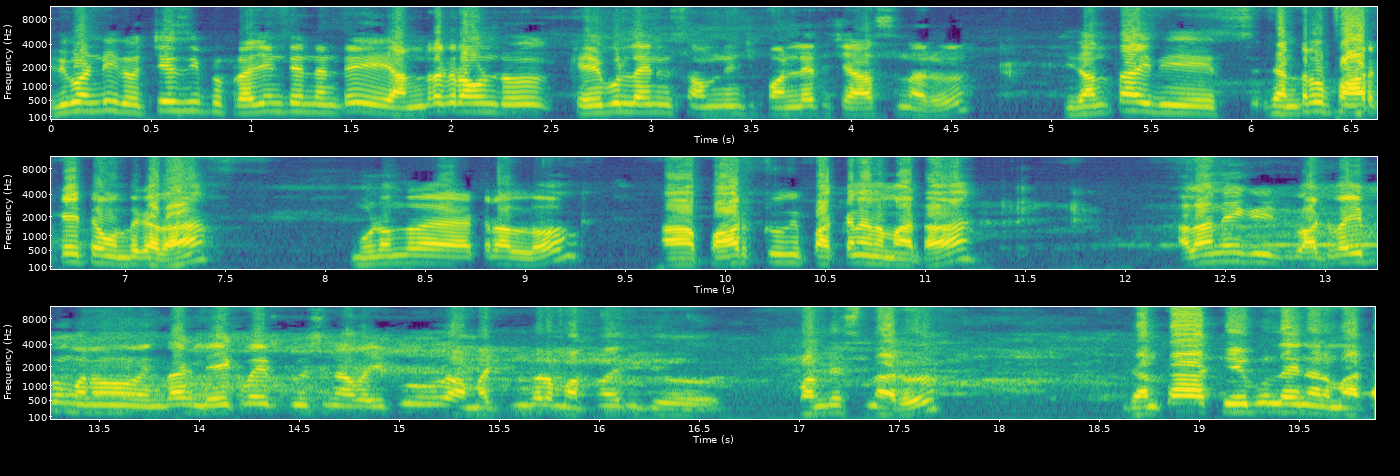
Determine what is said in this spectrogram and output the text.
ఇదిగోండి ఇది వచ్చేసి ఇప్పుడు ప్రజెంట్ ఏంటంటే ఈ అండర్ గ్రౌండ్ కేబుల్ లైన్కి సంబంధించి పనులు అయితే చేస్తున్నారు. ఇదంతా ఇది సెంట్రల్ పార్క్ అయితే ఉంది కదా. మూడు వందల ఎకరాల్లో. ఆ పార్క్ పక్కన అనమాట అలానే అటువైపు మనం ఇందాక లేక్ వైపు చూసిన వైపు ఆ మట్టిని కూడా మొత్తం అయితే పండిస్తున్నారు. ఇదంతా కేబుల్ లైన్ అన్నమాట.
